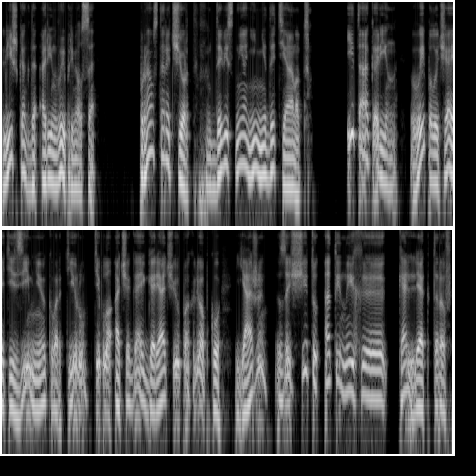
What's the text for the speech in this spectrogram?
лишь когда Арин выпрямился. «Прав, старый черт, до весны они не дотянут». «Итак, Арин, вы получаете зимнюю квартиру, тепло очага и горячую похлебку. Я же защиту от иных э, коллекторов,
